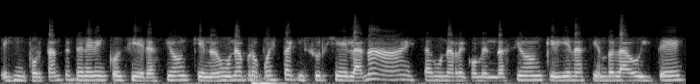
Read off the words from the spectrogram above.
es, importante tener en consideración que no es una propuesta que surge de la nada, esta es una recomendación que viene haciendo la OIT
